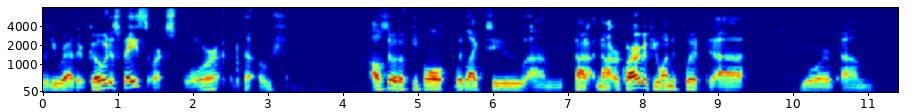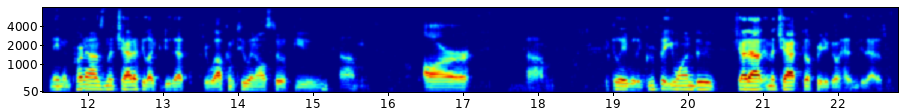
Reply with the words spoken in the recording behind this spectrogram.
Would you rather go to space or explore the ocean? Also, if people would like to, um, not, not required, but if you wanted to put uh, your um, name and pronouns in the chat, if you'd like to do that, you're welcome to. And also, if you um, are um, affiliated with a group that you want to shout out in the chat, feel free to go ahead and do that as well.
